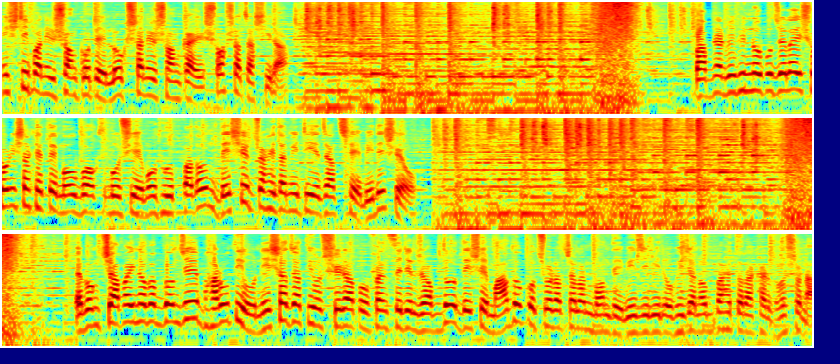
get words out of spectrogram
মিষ্টি পানির সংকটে লোকসানের সংখ্যায় শশা চাষিরা। পাবনার বিভিন্ন উপজেলায় সরিষা খেতে মৌ বক্স বসিয়ে মধু উৎপাদন, দেশের চাহিদা মিটিয়ে যাচ্ছে বিদেশেও। এবং চাঁপাইনবাবগঞ্জে ভারতীয় নেশা জাতীয় সিরাপ ও ফেন্সিডিল জব্দ, দেশে মাদক ও চোরাচালান বন্ধে বিজিবির অভিযান অব্যাহত রাখার ঘোষণা।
